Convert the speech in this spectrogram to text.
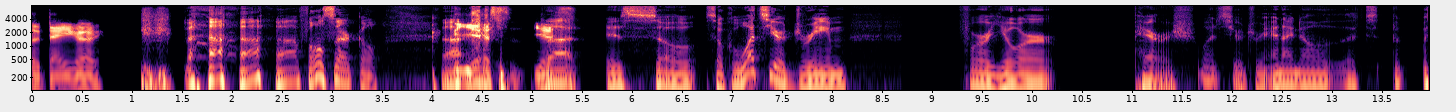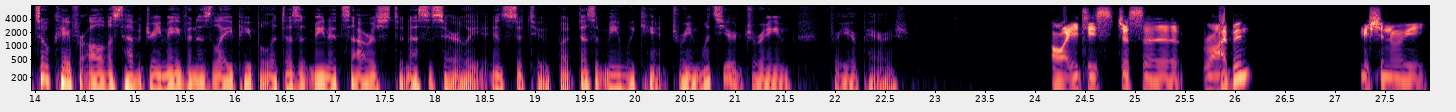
So there you go. Full circle. Uh, yes, yes. That is so so cool. What's your dream for your parish? What's your dream? And I know but it's okay for all of us to have a dream, even as lay people. It doesn't mean it's ours to necessarily institute, but doesn't mean we can't dream. What's your dream for your parish? Oh, it is just a vibrant missionary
